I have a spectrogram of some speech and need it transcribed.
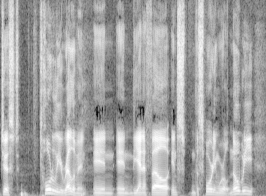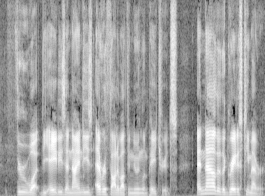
just totally irrelevant in in the NFL, in the sporting world. Nobody through what the 80s and 90s ever thought about the New England Patriots, and now they're the greatest team ever,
